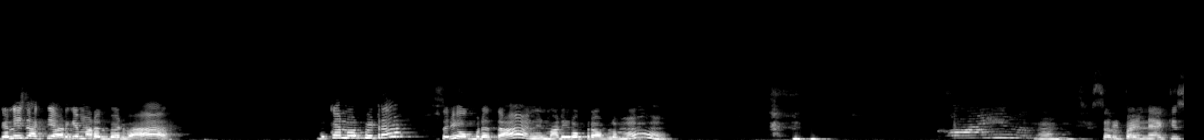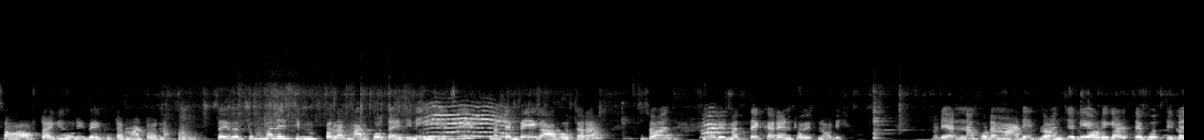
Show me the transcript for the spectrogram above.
ಗಲೀಜು ಹಾಕ್ತಿ ಅಡುಗೆ ಮಾಡೋದು ಬೇಡವಾ? ಮುಖ ನೋಡಿಬಿಟ್ರೆ ಸರಿ ಹೋಗ್ಬಿಡತ್ತಾ? ನೀನು ಮಾಡಿರೋ ಪ್ರಾಬ್ಲಮ್ಮು ಹ್ಞೂ ಸ್ವಲ್ಪ ಎಣ್ಣೆ ಹಾಕಿ ಸಾಫ್ಟಾಗಿ ಹುರಿಬೇಕು ಟೊಮ್ಯಾಟೋನ. ಸೊ ಇವತ್ತು ತುಂಬಾ ಸಿಂಪಲಾಗಿ ಮಾಡ್ಕೋತಾ ಇದ್ದೀನಿ, ಈಸಿ ಮತ್ತು ಬೇಗ ಆಗೋ ಥರ. ಸೊ ನೋಡಿ, ಮತ್ತೆ ಕರೆಂಟ್ ಹೋಯ್ತು ನೋಡಿ. ನೋಡಿ, ಅನ್ನ ಕೂಡ ಮಾಡಿದ್ಲು. ಅಂಜಲಿ ಅವಳಿಗೆ ಅಳತೆ ಗೊತ್ತಿಲ್ಲ,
